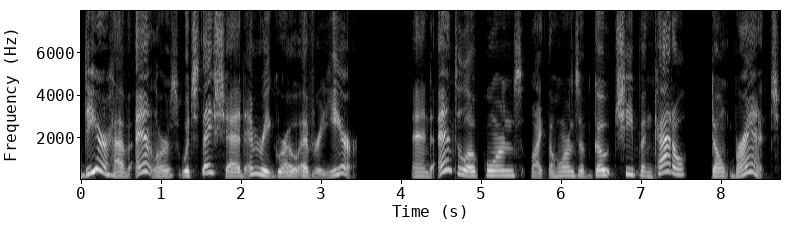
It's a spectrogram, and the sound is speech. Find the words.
Deer have antlers which they shed and regrow every year. And antelope horns, like the horns of goat, sheep, and cattle, don't branch,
